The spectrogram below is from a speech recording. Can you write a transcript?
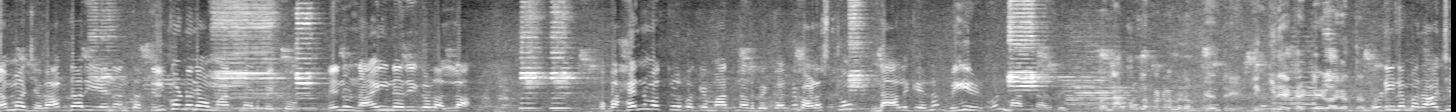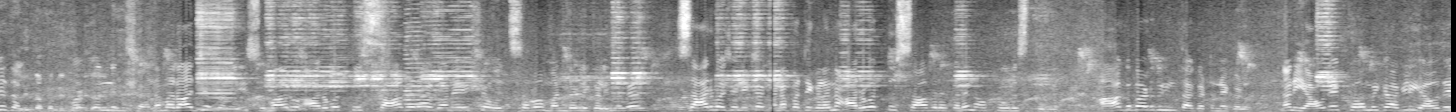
ನಮ್ಮ ಜವಾಬ್ದಾರಿ ಏನಂತ ತಿಳ್ಕೊಂಡು ನಾವು ಮಾತನಾಡಬೇಕು. ಏನು ನಾಯಿ ನರಿಗಳಲ್ಲ ಒಬ್ಬ ಹೆಣ್ಣು ಮಕ್ಕಳ ಬಗ್ಗೆ ಮಾತನಾಡಬೇಕಾದ್ರೆ ಬಹಳಷ್ಟು ನಾಲಿಗೆನ ಬಿಗಿ ಹಿಡ್ಕೊಂಡು ಮಾತನಾಡಬೇಕು. ನೋಡಿ ನಮ್ಮ ರಾಜ್ಯದಲ್ಲಿ. ಒಂದು ನಿಮಿಷ. ನಮ್ಮ ರಾಜ್ಯದಲ್ಲಿ ಸುಮಾರು ಅರವತ್ತು ಸಾವಿರ ಗಣೇಶ ಉತ್ಸವ ಮಂಡಳಿಗಳಿದ್ದಾವೆ. ಸಾರ್ವಜನಿಕ ಗಣಪತಿಗಳನ್ನು ಅರವತ್ತು ಸಾವಿರ ಕಡೆ ನಾವು ಕೂರಿಸ್ತೀವಿ. ಆಗಬಾರ್ದು ಇಂಥ ಘಟನೆಗಳು. ನಾನು ಯಾವುದೇ ಕೋಮಿಗಾಗಲಿ ಯಾವುದೇ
